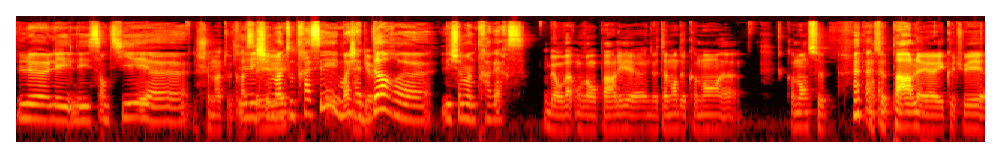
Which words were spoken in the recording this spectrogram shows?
le, les, les, sentiers, euh, les chemins tout tracés. Les chemins tout tracés. moi, j'adore euh, les chemins de traverse. Ben, on va, on va en parler notamment de comment, comment on se, on se parle et que tu es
